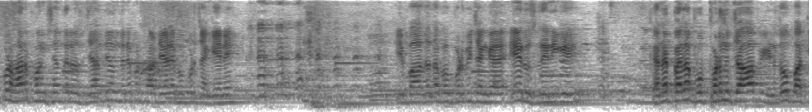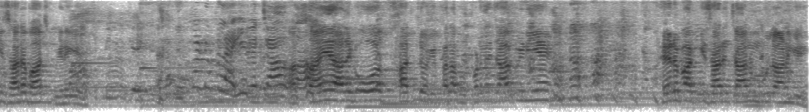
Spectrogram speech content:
ਫੁੱਫੜ ਹਰ ਫੰਕਸ਼ਨ ਤੇ ਰੁੱਸ ਜਾਂਦੇ ਹੁੰਦੇ ਨੇ ਪਰ ਸਾਡੇ ਵਾਲੇ ਫੁੱਫੜ ਚੰਗੇ ਨੇ। ਇਬਾਦਤ ਦਾ ਫੁੱਫੜ ਵੀ ਚੰਗਾ ਹੈ ਇਹ ਰੁੱਸਦੇ ਨਹੀਂਗੇ ਕਹਿੰਦੇ ਪਹਿਲਾਂ ਫੁੱਫੜ ਨੂੰ ਚਾਹ ਪੀਣ ਦਿਓ ਬਾਕੀ ਸਾਰੇ ਬਾਅਦ ਚ ਪੀਣਗੇ। ਮੈਨੂੰ ਬੁਲਾਈਏ ਵਿੱਚ ਆਓ ਆ ਤਾਂ ਹੀ ਆ ਦੇਖੋ ਉਹ ਸੱਚ ਹੋ ਗਈ ਪਹਿਲਾਂ ਫੁੱਫੜ ਨੇ ਚਾਹ ਪੀਣੀ ਹੈ ਫਿਰ ਬਾਕੀ ਸਾਰੇ ਚਾਹ ਨੂੰ ਮੂੰਹ ਲਾਣਗੇ।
